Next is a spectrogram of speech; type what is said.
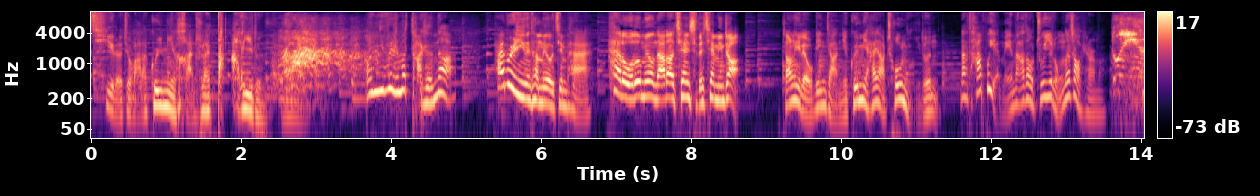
气的就把她闺蜜喊出来打了一顿。啊，你为什么打人呢？还不是因为她没有金牌，害得我都没有拿到千玺的签名照。张丽丽，我跟你讲，你闺蜜还想抽你一顿，那她不也没拿到朱一龙的照片吗？对呀。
